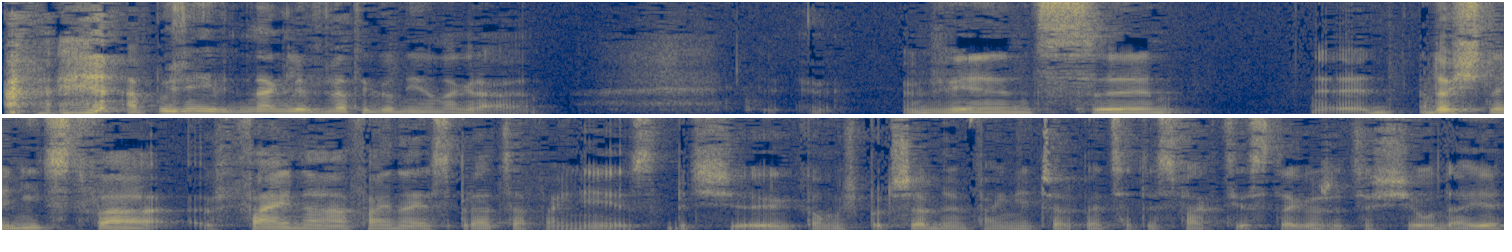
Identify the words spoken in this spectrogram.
a później nagle w dwa tygodnie ją nagrałem. Więc y, y, dość lenistwa, fajna, fajna jest praca, fajnie jest być y, komuś potrzebnym, fajnie czerpać satysfakcję z tego, że coś się udaje.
